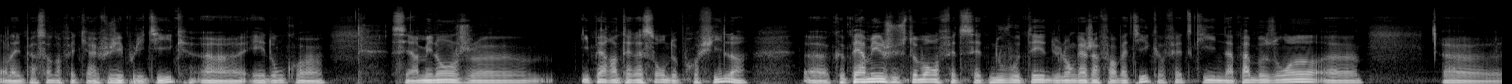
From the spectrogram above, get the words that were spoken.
On a une personne en fait qui est réfugiée politique et donc c'est un mélange hyper intéressant de profils. Euh, que permet justement en fait cette nouveauté du langage informatique en fait qui n'a pas besoin euh, euh,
